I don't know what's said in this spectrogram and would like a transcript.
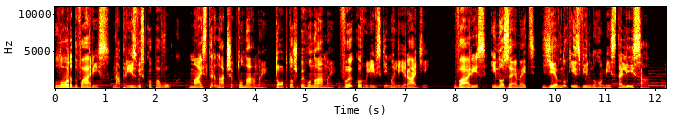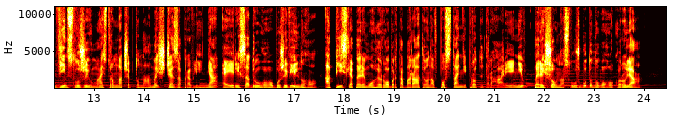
Лорд Варіс на прізвисько Павук, майстер над шептунами, тобто шпигунами в королівській малій раді. Варіс іноземець, євнух із вільного міста Ліса. Він служив майстром над шептунами ще за правління Ейріса II Божевільного, а після перемоги Роберта Баратеона в повстанні проти Таргарієнів перейшов на службу до нового короля.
